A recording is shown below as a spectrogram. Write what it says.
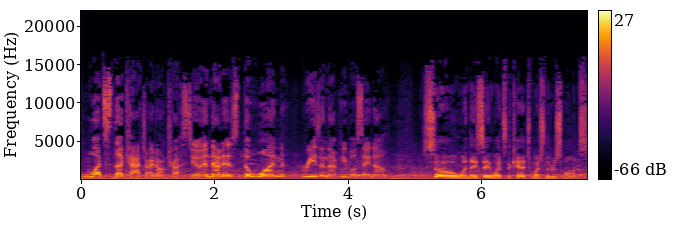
What's the catch? I don't trust you. And that is the one reason that people say no so when they say what's the catch what's the response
